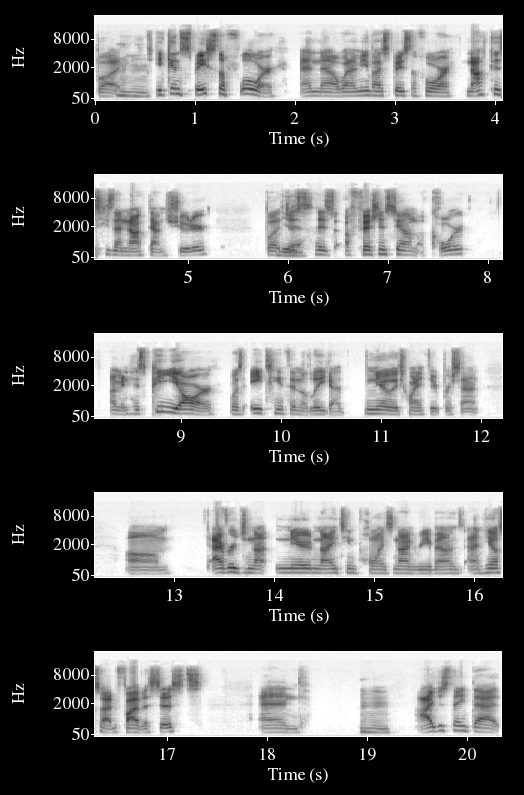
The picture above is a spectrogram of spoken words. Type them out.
but Mhm. he can space the floor. And now, what I mean by space the floor, not because he's a knockdown shooter, but Yeah. just his efficiency on the court. I mean, his PER was 18th in the league at nearly 23%. Um, average not near 19 points, nine rebounds, and he also had five assists. And Mm-hmm. I just think that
